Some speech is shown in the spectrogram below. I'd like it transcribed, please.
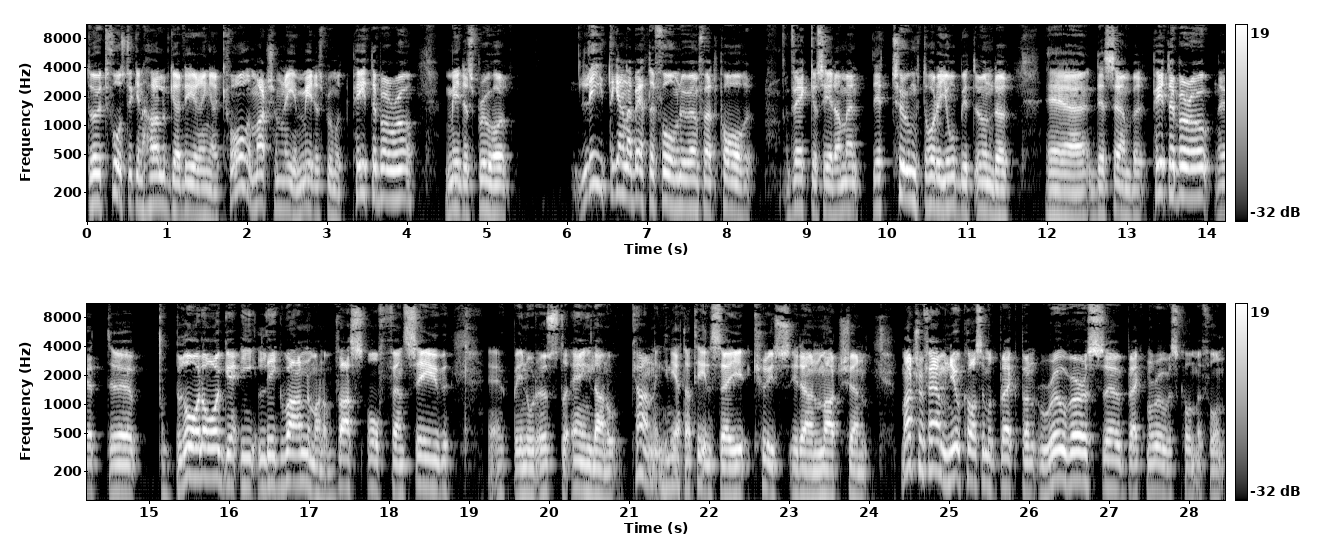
Då har vi två stycken halvgarderingar kvar. Match nummer 9, Middlesbrough mot Peterborough. Middlesbrough har lite grann bättre form nu än för ett par veckor sedan. Men det är tungt att ha det jobbigt under eh, december. Peterborough, ett eh, bra lag i League One. Man har vass offensiv. Eh, uppe i nordöstra England och kan gneta till sig kryss i den matchen. Matchen 5, Newcastle mot Blackburn Rovers. Eh, Blackburn Rovers kommer från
